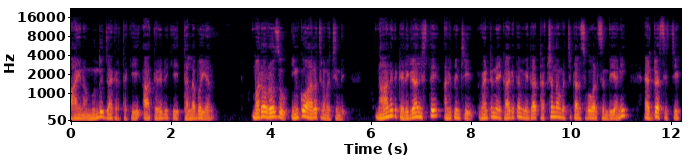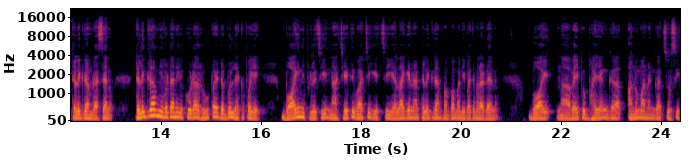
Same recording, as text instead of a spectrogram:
ఆయన ముందు జాగ్రత్తకి ఆ తెలివికి తెల్లబోయాను. మరో రోజు ఇంకో ఆలోచన వచ్చింది. నాన్నకి టెలిగ్రామ్ ఇస్తే అనిపించి వెంటనే కాగితం మీద తక్షణం వచ్చి కలుసుకోవాల్సింది అని అడ్రస్ ఇచ్చి టెలిగ్రామ్ రాశాను. టెలిగ్రామ్ ఇవ్వడానికి కూడా రూపాయి డబ్బులు లేకపోయాయి. బాయ్ని పిలిచి నా చేతి వాచి ఇచ్చి ఎలాగైనా టెలిగ్రామ్ పంపమని బతిమలాడాను. బాయ్ నా వైపు భయంగా అనుమానంగా చూసి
